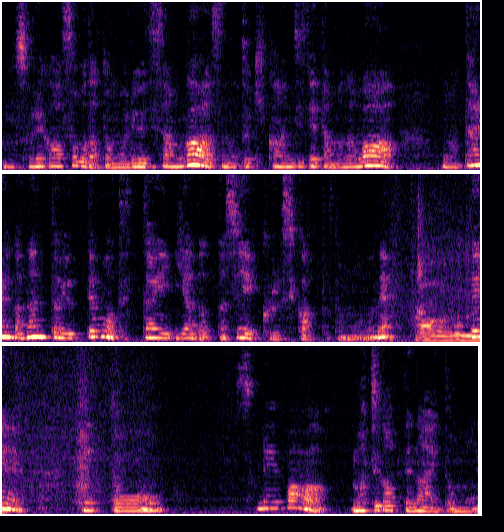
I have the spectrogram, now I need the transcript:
もうそれがそうだと思う。リュウジさんがその時感じてたものはもう誰が何と言っても絶対嫌だったし苦しかったと思うのね。でえっとそれは間違ってないと思う。う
